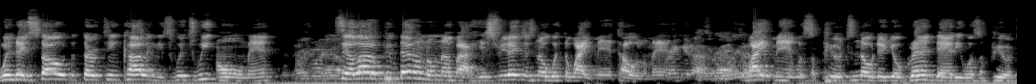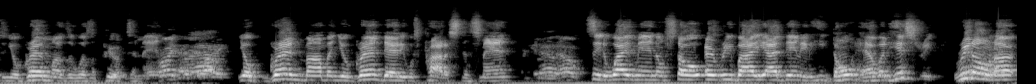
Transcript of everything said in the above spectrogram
when they stole the 13 colonies, which we own, man. See, a lot of people they don't know nothing about history. They just know what the white man told them, man. Out. The white man was a Puritan. No, that your granddaddy was a Puritan. Your grandmother was a Puritan, man. Right. Your grandmama and your granddaddy was Protestants, man. Bring it out. See, the white man don't stole everybody identity. He don't have a history. Read on, Art.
